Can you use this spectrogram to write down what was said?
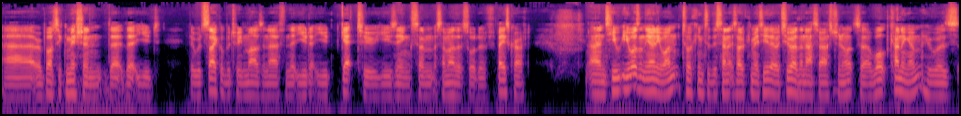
uh, robotic mission that that you'd that would cycle between Mars and Earth, and that you'd you'd get to using some some other sort of spacecraft. And he he wasn't the only one talking to the Senate subcommittee. There were two other NASA astronauts, uh, Walt Cunningham, who was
